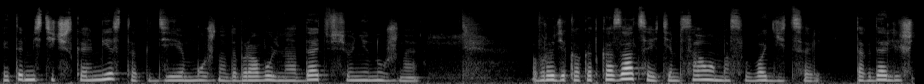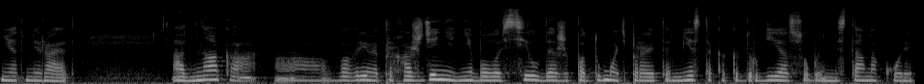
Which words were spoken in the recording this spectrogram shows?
Это мистическое место, где можно добровольно отдать все ненужное. Вроде как отказаться и тем самым освободиться. Тогда лишнее отмирает. Однако а, во время прохождения не было сил даже подумать про это место, как и другие особые места на коре.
